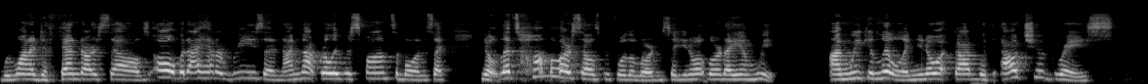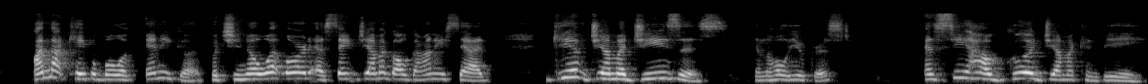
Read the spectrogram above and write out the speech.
We want to defend ourselves. Oh, but I had a reason. I'm not really responsible. And it's like, no, let's humble ourselves before the Lord and say, you know what, Lord, I am weak. I'm weak and little. And you know what, God, without your grace, I'm not capable of any good. But you know what, Lord? As St. Gemma Galgani said, give Gemma Jesus in the Holy Eucharist and see how good Gemma can be.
